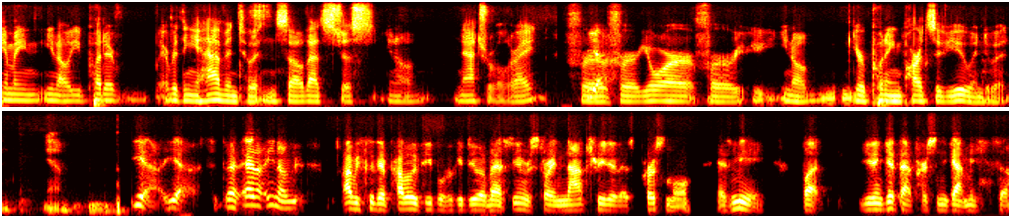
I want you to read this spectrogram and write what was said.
I mean, you know, you put ev- everything you have into it, and so that's just you know natural, right? For Yeah. for your for you know you're putting parts of you into it. Yeah. Yeah, yeah, and you know, obviously there are probably people who could do a mass Universe story and not treat it as personal as me, but you didn't get that person, you got me. So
